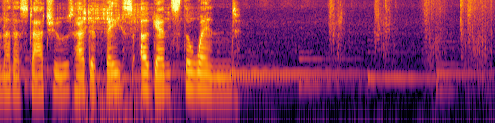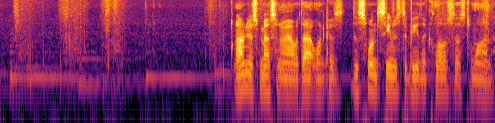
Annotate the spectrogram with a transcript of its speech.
One of the statues had to face against the wind. I'm just messing around with that one because this one seems to be the closest one.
